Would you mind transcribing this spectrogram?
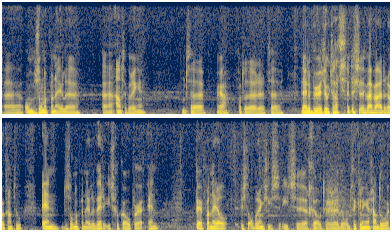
eh, om zonnepanelen eh, aan te brengen. Want eh, ja, god, het, eh, de hele buurt doet dat, dus wij waren er ook aan toe. En de zonnepanelen werden iets goedkoper en per paneel is de opbrengst iets, iets eh, groter. De ontwikkelingen gaan door.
